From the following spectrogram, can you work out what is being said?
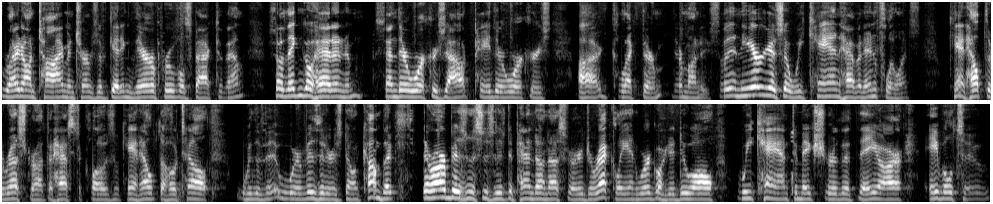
right on time in terms of getting their approvals back to them, so they can go ahead and send their workers out, pay their workers uh, collect their, their money. So in the areas that we can have an influence, we can't help the restaurant that has to close. We can't help the hotel where, the, where visitors don't come. But there are businesses that depend on us very directly, and we're going to do all we can to make sure that they are able to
